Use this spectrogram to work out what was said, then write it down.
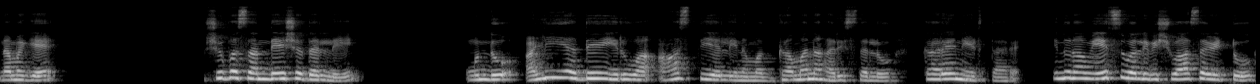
ನಮಗೆ ಶುಭ ಸಂದೇಶದಲ್ಲಿ ಒಂದು ಅಳಿಯದೇ ಇರುವ ಆಸ್ತಿಯಲ್ಲಿ ನಮ್ಮ ಗಮನ ಹರಿಸಲು ಕರೆ ನೀಡ್ತಾರೆ. ಇಂದು ನಾವು ಯೇಸುವಲ್ಲಿ ವಿಶ್ವಾಸವಿಟ್ಟು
